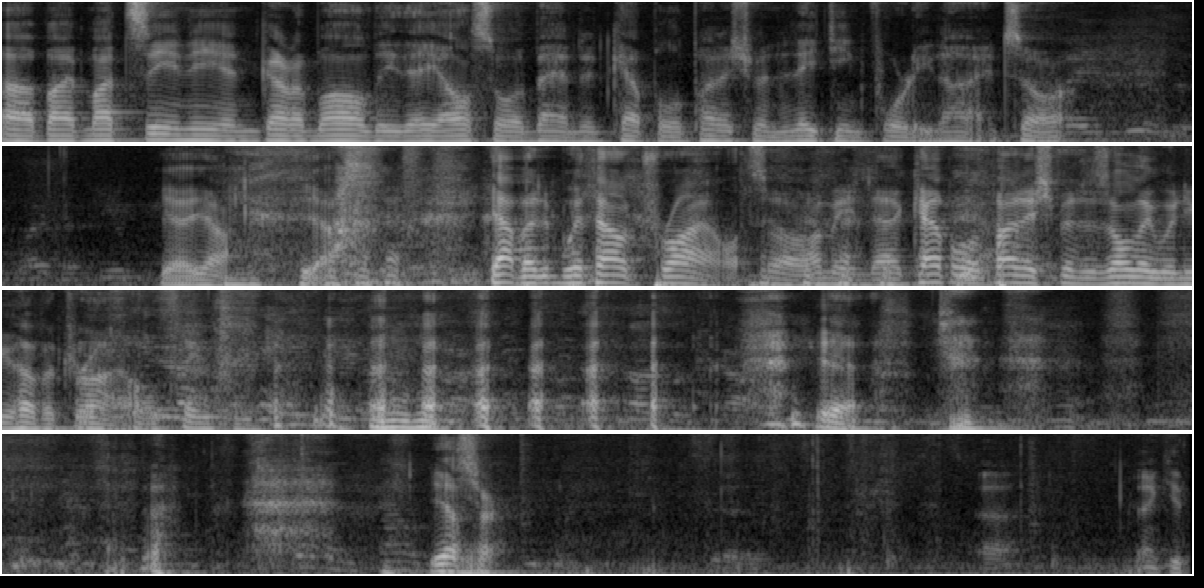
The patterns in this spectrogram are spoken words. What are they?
uh, by Mazzini and Garibaldi, they also abandoned capital punishment in 1849. So, yeah, yeah, yeah, yeah. But without trial. So, I mean, uh, capital punishment is only when you have a trial. Thank you. Yeah. yes, sir. Thank you.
